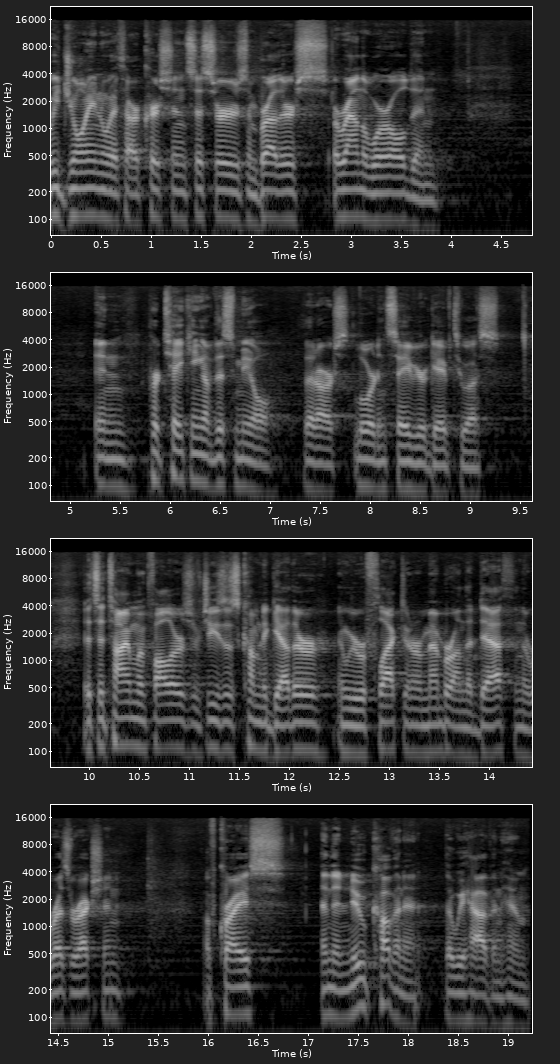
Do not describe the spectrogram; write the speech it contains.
we join with our Christian sisters and brothers around the world and in partaking of this meal that our Lord and Savior gave to us. It's a time when followers of Jesus come together and we reflect and remember on the death and the resurrection of Christ and the new covenant that we have in Him.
